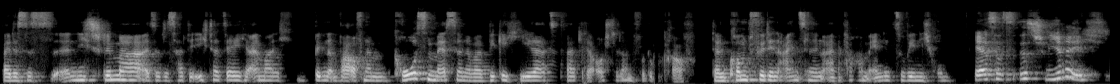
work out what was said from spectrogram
Weil das ist äh, nicht schlimmer. Also das hatte ich tatsächlich einmal. Ich bin, war auf einer großen Messe und da war wirklich jeder zweite Aussteller ein Fotograf. Dann kommt für den Einzelnen einfach am Ende zu wenig rum. Ja, es ist, ist schwierig,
